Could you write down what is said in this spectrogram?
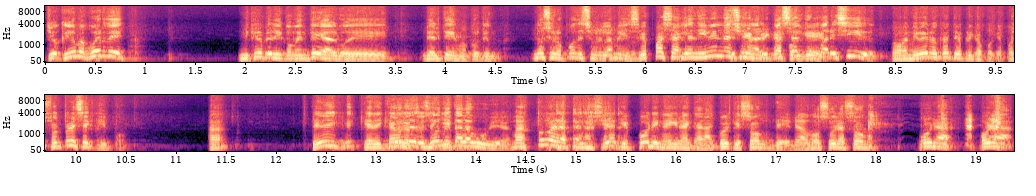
Yo que yo me acuerde, ni creo que ni comenté algo de, del tema, porque no se lo pone sobre la mesa. Lo que pasa- y a nivel nacional pasa algo qué. parecido. No, a nivel local te voy a explicar por qué. Pues son tres equipos. ¿Ah? Que, que dedicaron a ¿Dónde- tres dónde equipos. está la bulla? Más toda la publicidad que ponen ahí en la Caracol, que son de las dos horas, son hora, hora,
